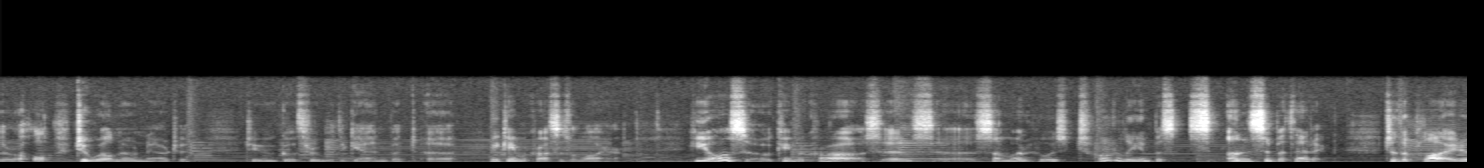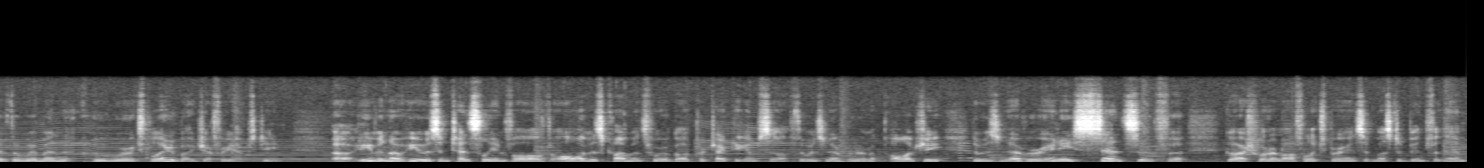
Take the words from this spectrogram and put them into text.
they're all too well known now to to go through with again, but uh, he came across as a liar. He also came across as uh, someone who was totally unsympathetic to the plight of the women who were exploited by Jeffrey Epstein. Uh, even though he was intensely involved, all of his comments were about protecting himself. There was never an apology. There was never any sense of, uh, gosh, what an awful experience it must have been for them.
